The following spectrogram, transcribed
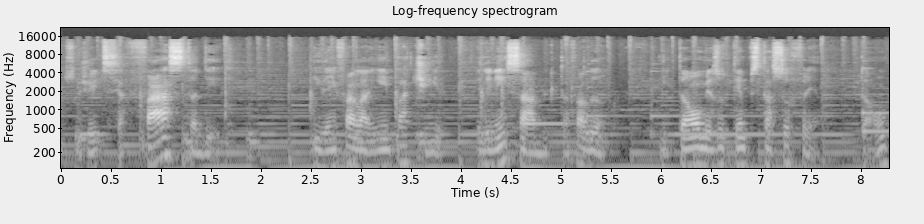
O sujeito se afasta dele e vem falar em empatia. Ele nem sabe o que está falando. Então, ao mesmo tempo, está sofrendo. Então,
